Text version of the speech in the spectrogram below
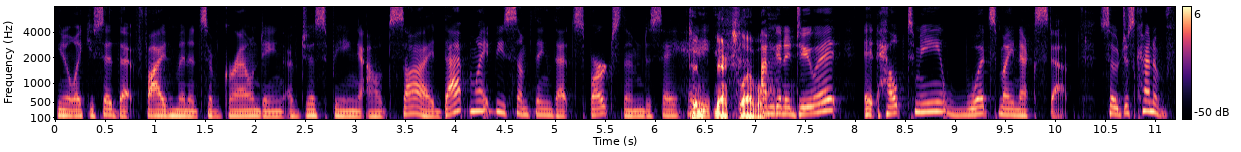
you know, like you said, that five minutes of grounding of just being outside, that might be something that sparks them to say, To hey, next level. I'm going to do it. It helped me. What's my next step? So just kind of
